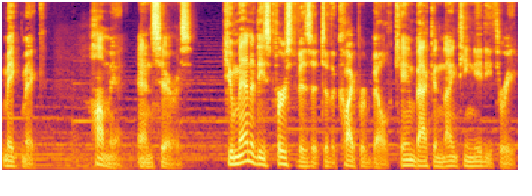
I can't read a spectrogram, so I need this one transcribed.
Makemake, Haumea, and Ceres. Humanity's first visit to the Kuiper belt came back in 1983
